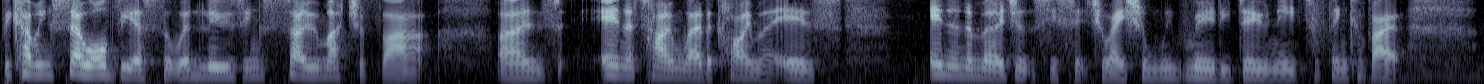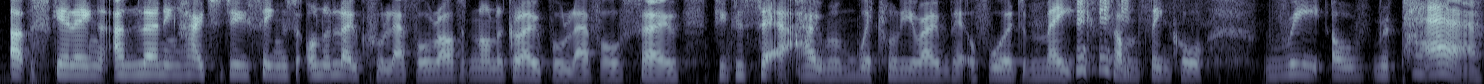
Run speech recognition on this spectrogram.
becoming so obvious that we're losing so much of that. And in a time where the climate is in an emergency situation, we really do need to think about upskilling and learning how to do things on a local level rather than on a global level. So if you can sit at home and whittle your own bit of wood and make something or re or repair,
